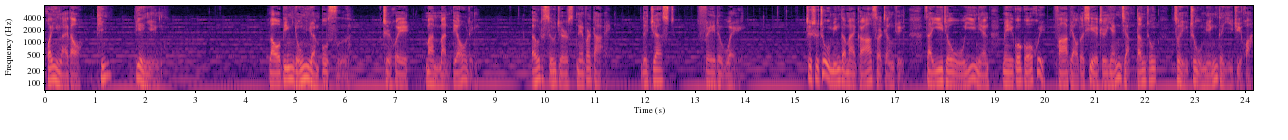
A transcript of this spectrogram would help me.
欢迎来到听电影。老兵永远不死，只会慢慢凋零。Old soldiers never die, they just fade away。这是著名的麦克阿瑟将军在一九五一年美国国会发表的谢职演讲当中最著名的一句话。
